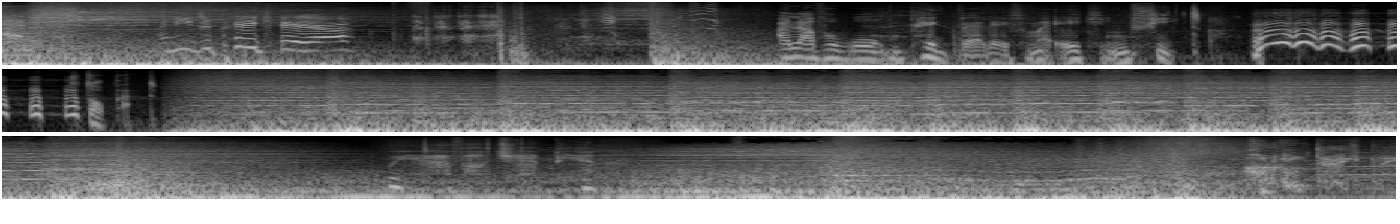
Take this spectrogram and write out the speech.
Heads! I need a pig here. I love a warm pig belly for my aching feet. Stop that. We have our champion. Hold on tightly.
